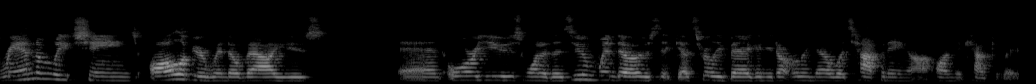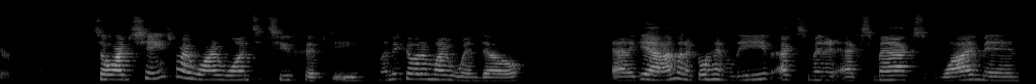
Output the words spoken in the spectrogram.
randomly change all of your window values and or use one of the zoom windows that gets really big and you don't really know what's happening on the calculator. So I've changed my Y1 to 250. Let me go to my window. And again, I'm going to go ahead and leave X min and X max, Y min,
